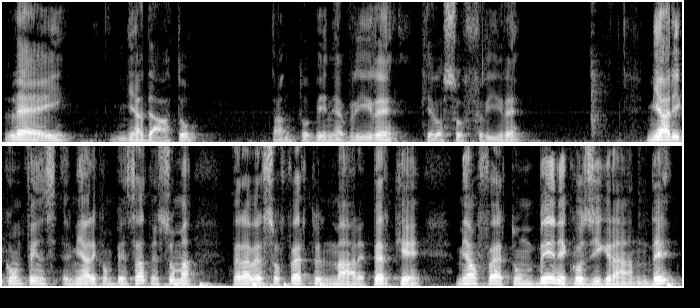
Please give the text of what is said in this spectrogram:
lei mi ha dato tanto bene a vrire che lo soffrire mi ha, ricompens- mi ha ricompensato insomma per aver sofferto il male, perché mi ha offerto un bene così grande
